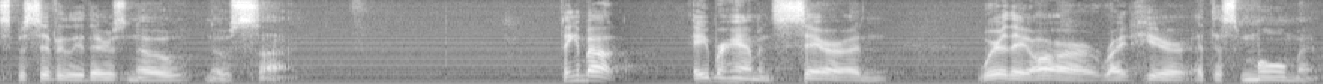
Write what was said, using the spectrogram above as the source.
specifically, there's no, no son. Think about Abraham and Sarah and where they are right here at this moment.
